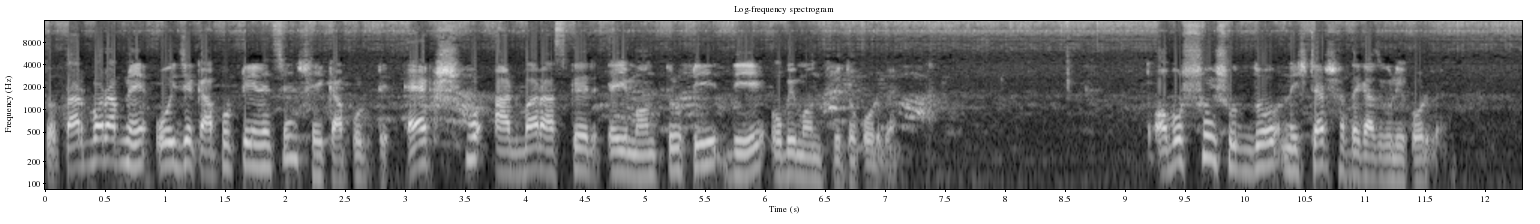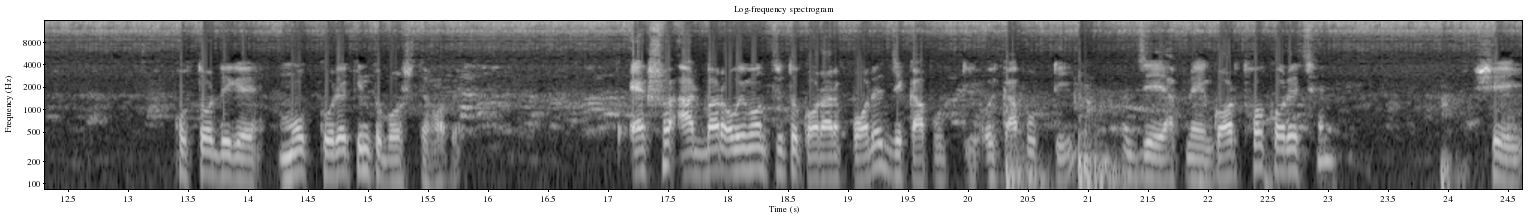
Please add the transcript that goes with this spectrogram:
তো তারপর আপনি ওই যে কাপড়টি এনেছেন, সেই কাপড়টি একশো আটবার আজকের এই মন্ত্রটি দিয়ে অভিমন্ত্রিত করবেন। অবশ্যই শুদ্ধ নিষ্ঠার সাথে কাজগুলি করবেন। উত্তর দিকে, মুখ করে কিন্তু বসতে হবে। একশো আটবার অভিমন্ত্রিত করার পরে যে কাপড়টি, ওই কাপড়টি যে আপনি গর্ত করেছেন, সেই,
